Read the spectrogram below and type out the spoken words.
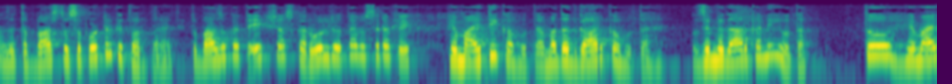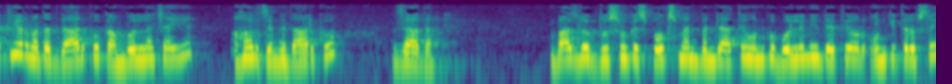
حضرت عباس تو سپورٹر کے طور پر آئے تھے۔ تو بعض اوقات ایک شخص کا رول جو ہوتا ہے وہ صرف ایک حمایتی کا ہوتا ہے، مددگار کا ہوتا ہے، ذمہ دار کا نہیں ہوتا۔ تو حمایتی اور مددگار کو کم بولنا چاہیے اور ذمہ دار کو زیادہ۔ بعض لوگ دوسروں کے اسپوکس مین بن جاتے ہیں، ان کو بولنے نہیں دیتے اور ان کی طرف سے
